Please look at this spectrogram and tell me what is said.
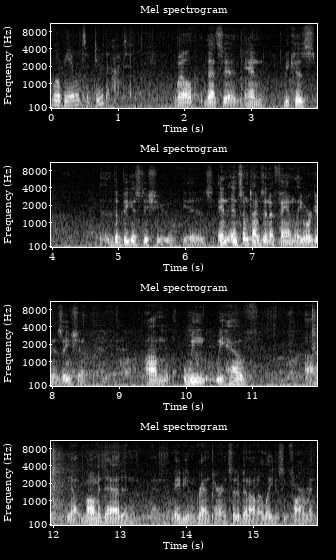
we'll be able to do that. Well, that's it. And because the biggest issue is, and, and sometimes in a family organization, um, we we have um, yeah, mom and dad and, and maybe even grandparents that have been on a legacy farm, and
